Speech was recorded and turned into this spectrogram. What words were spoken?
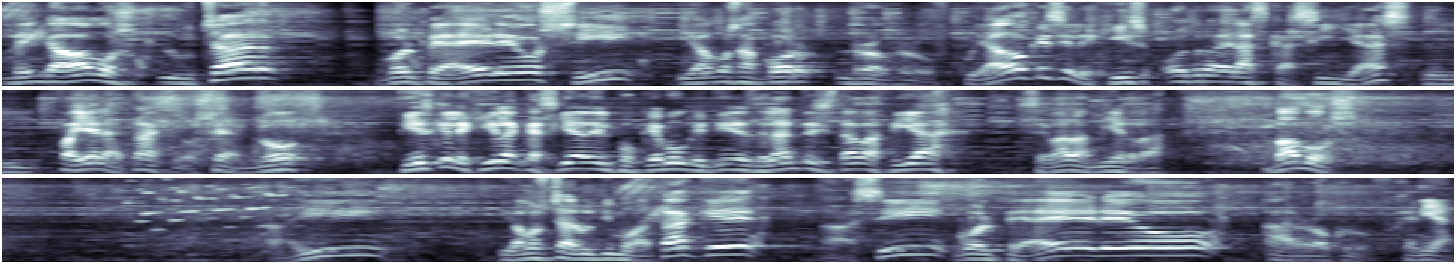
Venga, vamos, luchar Golpe aéreo, sí Y vamos a por Rock Roof Cuidado que si elegís otra de las casillas Falla el ataque, o sea, no Tienes que elegir la casilla del Pokémon que tienes delante Si está vacía, se va la mierda Vamos Ahí Y vamos a echar último ataque Así, golpe aéreo A Rock Roof, genial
